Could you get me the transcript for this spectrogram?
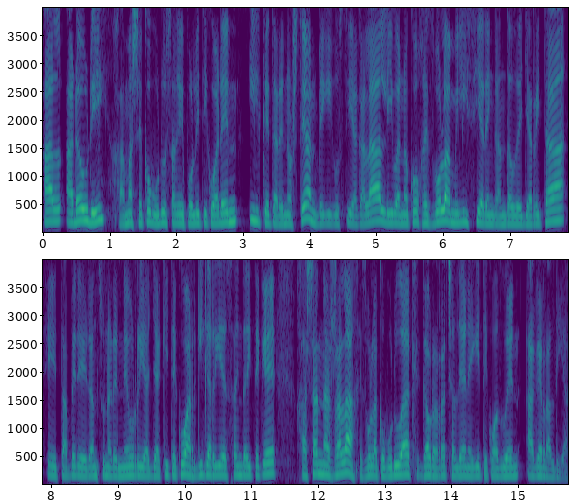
al Arouri, jamaseko buruzagi politikoaren hilketaren ostean begi guztiak ala Libanoko Hezbola miliziaren gandaude jarrita eta bere erantzunaren neurria jakiteko argigarria ezain daiteke Hasan Nasralla Hezbolako buruak gaur arratsaldean egitekoa duen agerraldia.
